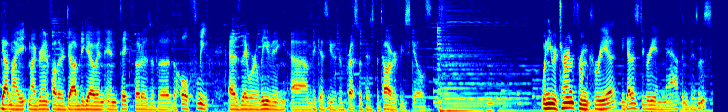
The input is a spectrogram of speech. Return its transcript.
got my, my grandfather a job to go and, and take photos of the, the whole fleet as they were leaving um, because he was impressed with his photography skills. When he returned from Korea, he got his degree in math and business.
